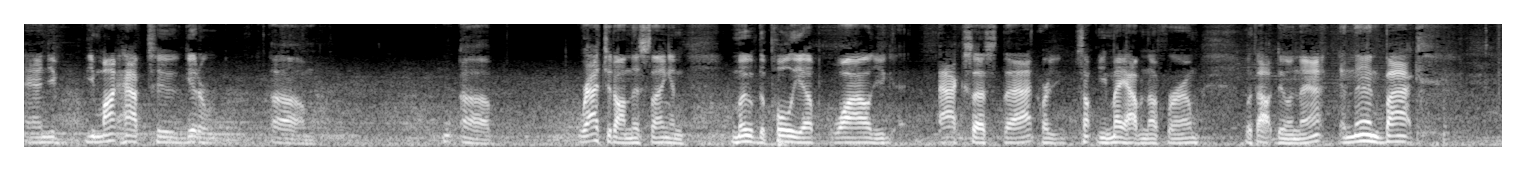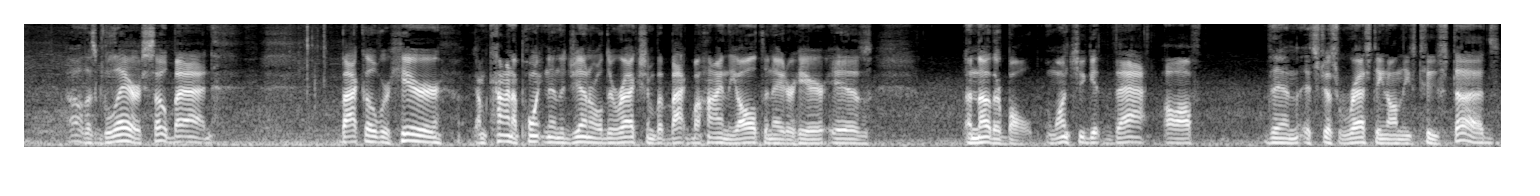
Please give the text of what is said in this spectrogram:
And you, you might have to get a um, uh, ratchet on this thing and move the pulley up while you access that, or you, something you may have enough room without doing that. And then back, oh, this glare is so bad back over here, I'm kind of pointing in the general direction, but back behind the alternator here is another bolt. Once you get that off, then it's just resting on these two studs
